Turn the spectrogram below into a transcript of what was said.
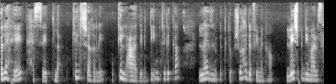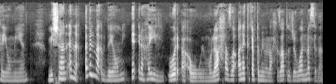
فلهيك حسيت لا كل شغلة وكل عادة بدي امتلكها لازم اكتب شو هدفي منها ليش بدي مارسها يوميا؟ مشان أنا قبل ما أبدأ يومي اقرأ هاي الورقة أو الملاحظة أنا كتبتها بملاحظات الجوال مثلا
